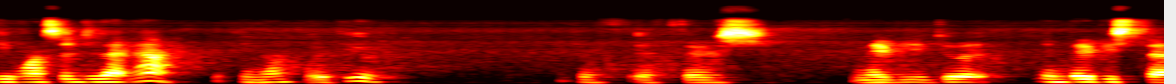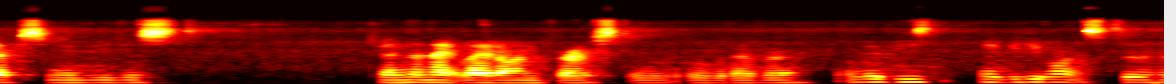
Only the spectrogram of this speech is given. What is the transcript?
he wants to do that now, you know, with you. If if there's maybe you do it in baby steps, maybe you just turn the night light on first or, or whatever. Or maybe he's maybe he wants to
